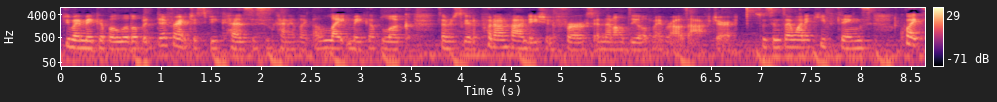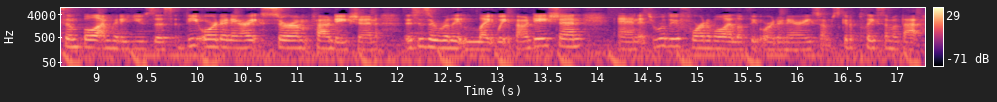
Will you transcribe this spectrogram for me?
do my makeup a little bit different just because this is kind of like a light makeup look. So I'm just gonna put on foundation first and then I'll deal with my brows after. So since I wanna keep things quite simple, I'm gonna use this The Ordinary Serum Foundation. This is a really lightweight foundation and it's really affordable. I love The Ordinary. So I'm just gonna place some of that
